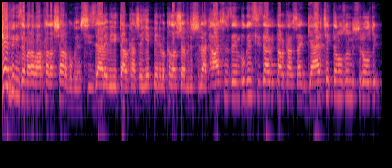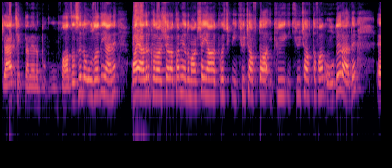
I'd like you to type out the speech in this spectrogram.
Hepinize merhaba arkadaşlar. Bugün sizlerle birlikte arkadaşlar yepyeni bir Clash Royale videosuyla karşınızdayım. Bugün sizlerle birlikte arkadaşlar gerçekten uzun bir süre oldu. Gerçekten yani fazlasıyla uzadı yani. Bayağıdır Clash Royale atamıyordum arkadaşlar. yaklaşık bir 2-3 hafta 2-3 hafta falan oldu herhalde. Ee,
